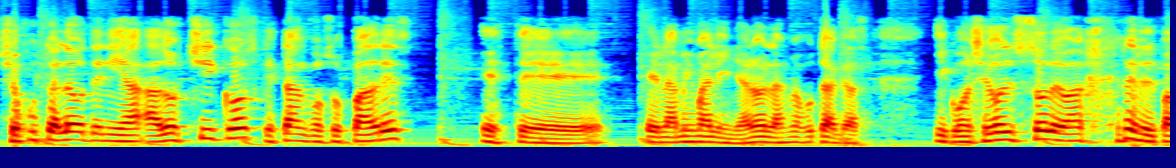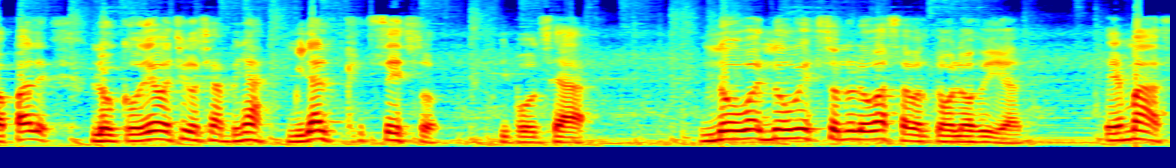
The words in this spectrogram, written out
Yo justo al lado tenía a dos chicos que estaban con sus padres este, en la misma línea, ¿no? en las mismas butacas. Y cuando llegó el solo de Van Halen, el papá le- lo codeaba al chico y decía, mirá, mirá que es eso. Tipo, o sea, no, no, eso no lo vas a ver todos los días. Es más,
